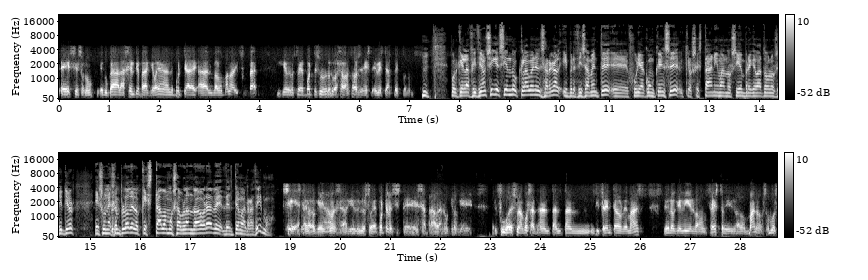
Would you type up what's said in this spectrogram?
es eso, ¿no? Educar a la gente para que vayan al deporte, al balonmano a disfrutar y que nuestro deporte es uno de los más avanzados en este, en este aspecto. Hmm. Porque la afición sigue siendo clave en el Sargal y precisamente eh, Furia Conquense, que os está animando siempre, que va a todos los sitios, es un ejemplo de lo que estábamos hablando ahora del tema del racismo. Sí, está claro que aquí en nuestro deporte no existe esa palabra, ¿no? Creo que el fútbol es una cosa tan tan tan diferente a los demás. Yo creo que ni el baloncesto ni el balonmano somos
